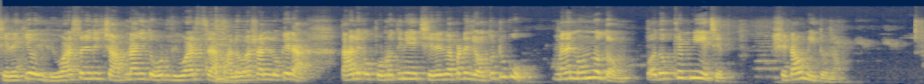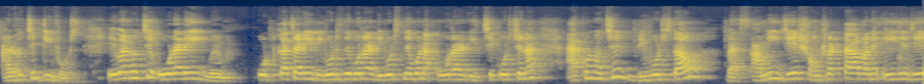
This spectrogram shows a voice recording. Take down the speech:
ছেলেকে ওই ভিউয়ার্সরা যদি চাপ না দিত, ওর ভিউয়ার্সরা ভালোবাসার লোকেরা, তাহলে ও কোনোদিনই এই ছেলের ব্যাপারে যতটুকু মানে ন্যূনতম পদক্ষেপ নিয়েছে, সেটাও নিত না। আর হচ্ছে ডিভোর্স এবার হচ্ছে ওর আর এই কোর্ট কাচারি ডিভোর্স দেবো না ডিভোর্স নেব না, ওর আর ইচ্ছে করছে না। এখন হচ্ছে ডিভোর্স দাও, ব্যাস। আমি যে সংসারটা মানে এই যে যে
